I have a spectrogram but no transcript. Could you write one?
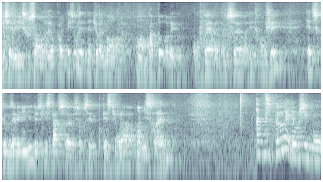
Michel Lévy-Soussan, euh, encore une question. Vous êtes naturellement euh, en rapport avec vos confrères, vos consoeurs à l'étranger. Est-ce que vous avez une idée de ce qui se passe euh, sur ces questions-là en Israël? Un petit peu. Alors j'ai mon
